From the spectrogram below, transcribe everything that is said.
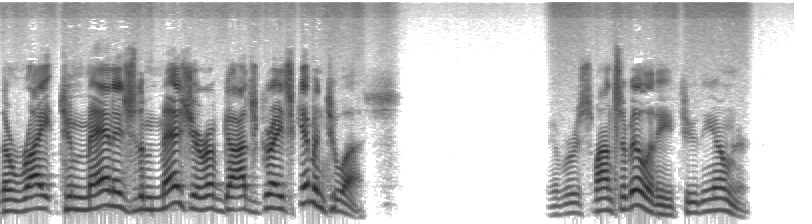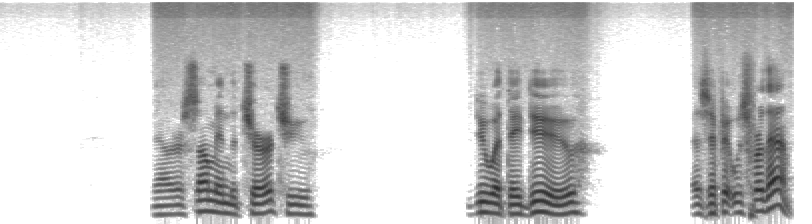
the right to manage the measure of God's grace given to us. We have a responsibility to the owner. Now, there are some in the church who do what they do as if it was for them.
